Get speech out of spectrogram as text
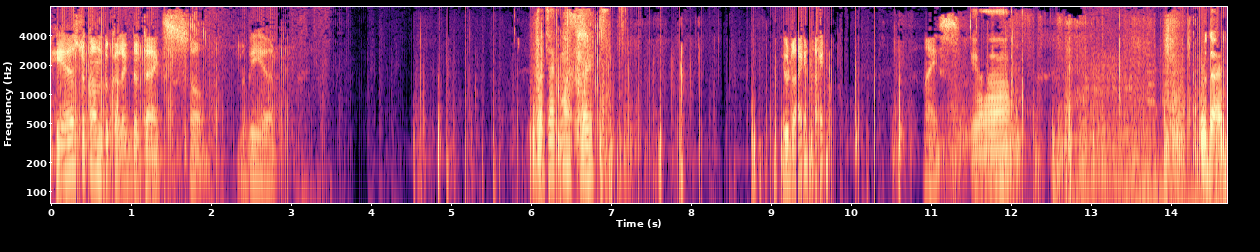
He has to come to collect the tags, so he'll be here. Protect my crate. You died, died? Nice. Yeah. Who died?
